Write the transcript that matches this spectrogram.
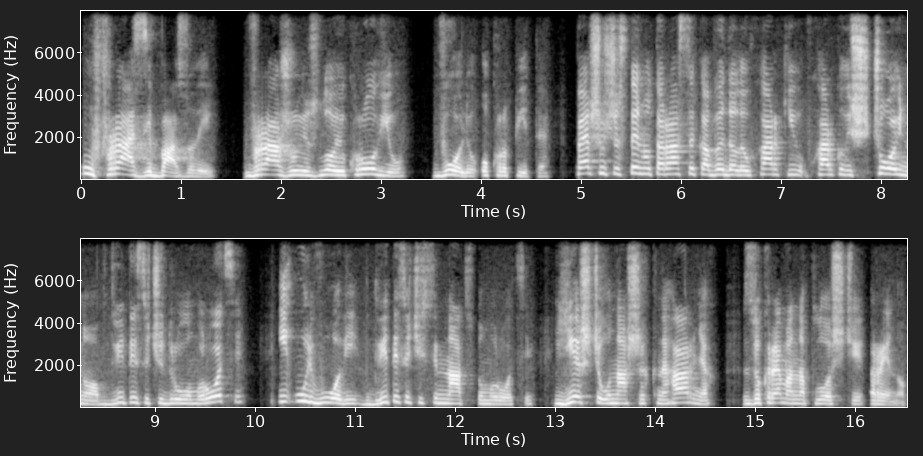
у фразі базовій вражою злою кров'ю волю окропіти. Першу частину Тарасика видали в Харків в Харкові щойно в 2002 році, і у Львові в 2017 році. Є ще у наших книгарнях, зокрема на площі ринок.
